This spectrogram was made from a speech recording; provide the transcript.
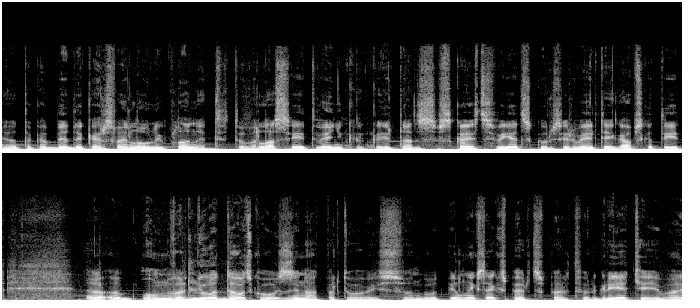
Jā, tā kā Bedekers vai Lonely Planet, tu vari lasīt viņu, ka, ir tādas skaistas vietas, kuras ir vērtīgi apskatīt. Un var ļoti daudz ko uzzināt par to visu, un būt pilnīgs eksperts par Grieķiju, vai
